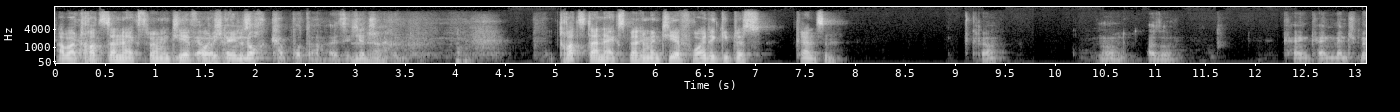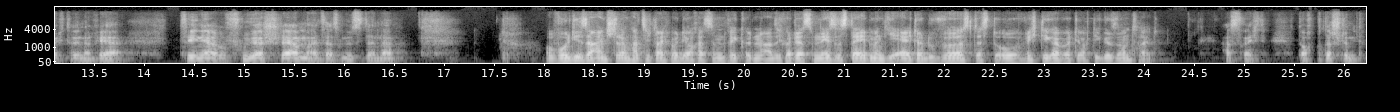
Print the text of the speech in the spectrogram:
Aber ja, trotz deiner Experimentierfreude. Gibt es noch kaputter, als ich jetzt ja. schon bin. Trotz deiner Experimentierfreude gibt es Grenzen. Klar. Ja, also kein, kein Mensch möchte nachher zehn Jahre früher sterben, als das müsste, ne? Obwohl diese Einstellung hat sich gleich bei dir auch erst entwickelt. Ne? Also ich würde jetzt nächstes Statement, je älter du wirst, desto wichtiger wird dir auch die Gesundheit. Hast recht. Doch, das stimmt.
